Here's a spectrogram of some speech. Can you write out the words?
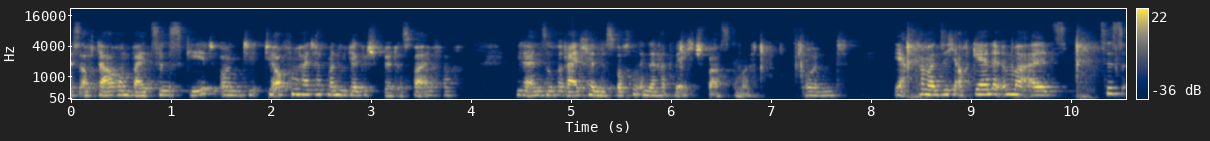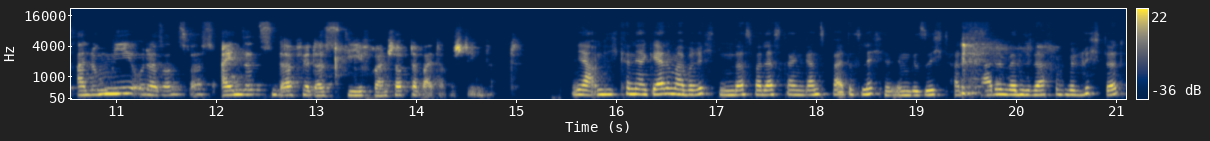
es auch darum bei CIS geht. Und die, Offenheit hat man wieder gespürt. Es war einfach wieder ein so bereicherndes Wochenende, hat mir echt Spaß gemacht. Und ja, kann man sich auch gerne immer als CIS-Alumni oder sonst was einsetzen dafür, dass die Freundschaft da weiter bestehen bleibt. Ja, und ich kann ja gerne mal berichten, dass Valeska ein ganz breites Lächeln im Gesicht hat, gerade wenn sie davon berichtet.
